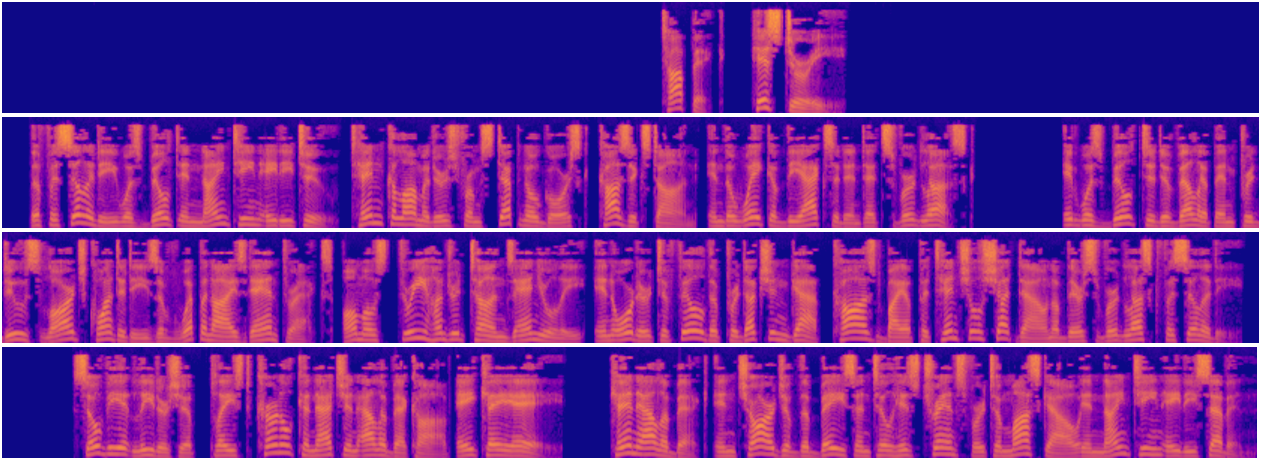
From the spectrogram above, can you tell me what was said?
History The facility was built in 1982, 10 kilometers from Stepnogorsk, Kazakhstan, in the wake of the accident at Sverdlovsk. It was built to develop and produce large quantities of weaponized anthrax, almost 300 tons annually, in order to fill the production gap caused by a potential shutdown of their Sverdlovsk facility. Soviet leadership placed Colonel Kanatjan Alibekov aka Ken Alibek in charge of the base until his transfer to Moscow in 1987.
